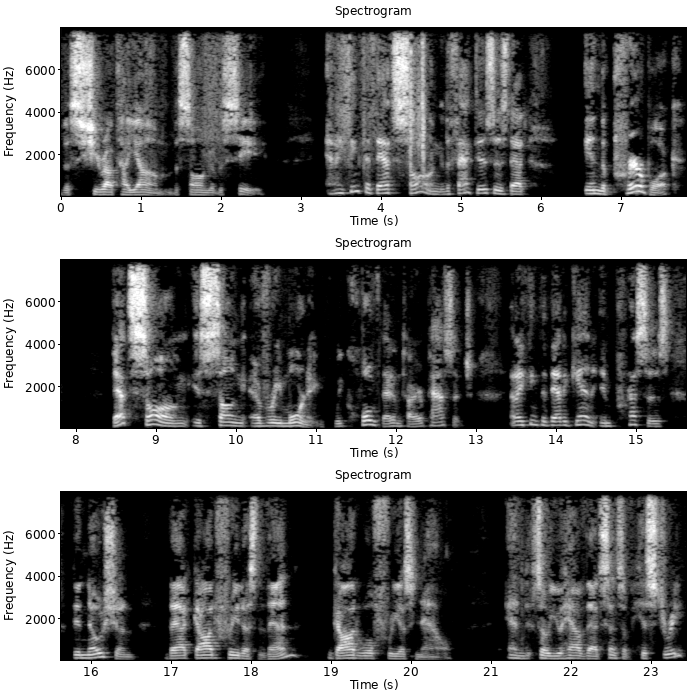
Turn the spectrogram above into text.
The Shirat Hayam, the song of the sea. And I think that that song, the fact is, is that in the prayer book, that song is sung every morning. We quote that entire passage. And I think that that again impresses the notion that God freed us then, God will free us now. And so you have that sense of history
